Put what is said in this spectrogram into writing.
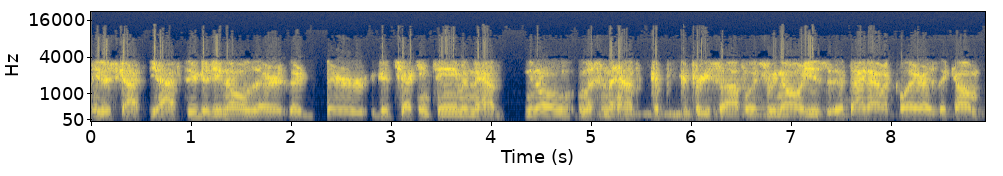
You just got you have to because you know they're they're they're a good checking team and they have you know listen they have Kaprizov which we know he's a dynamic player as they come,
